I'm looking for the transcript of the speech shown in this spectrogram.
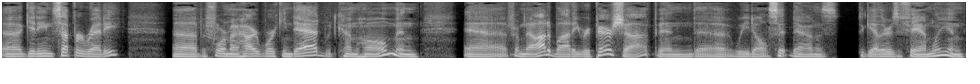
uh, getting supper ready uh, before my hardworking dad would come home and uh, from the auto body repair shop, and uh, we'd all sit down as together as a family and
